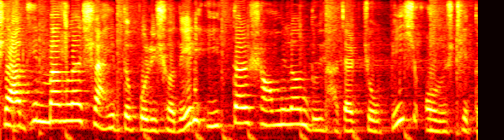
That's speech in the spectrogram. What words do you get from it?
স্বাধীন বাংলা সাহিত্য পরিষদের ইফতার সম্মেলন দুই হাজার চব্বিশ অনুষ্ঠিত।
